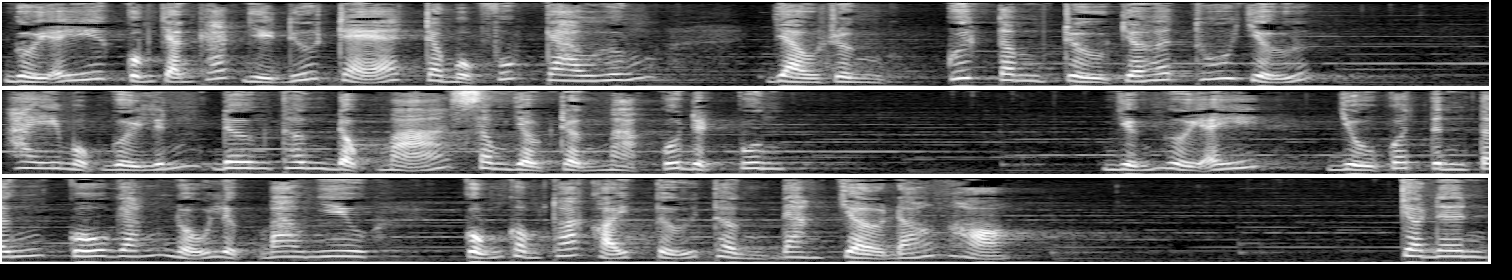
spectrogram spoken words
Người ấy cũng chẳng khác gì đứa trẻ trong một phút cao hứng, vào rừng quyết tâm trừ cho hết thú dữ. Hay một người lính đơn thân độc mã xông vào trận mạc của địch quân. Những người ấy, dù có tinh tấn cố gắng nỗ lực bao nhiêu, cũng không thoát khỏi tử thần đang chờ đón họ cho nên,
